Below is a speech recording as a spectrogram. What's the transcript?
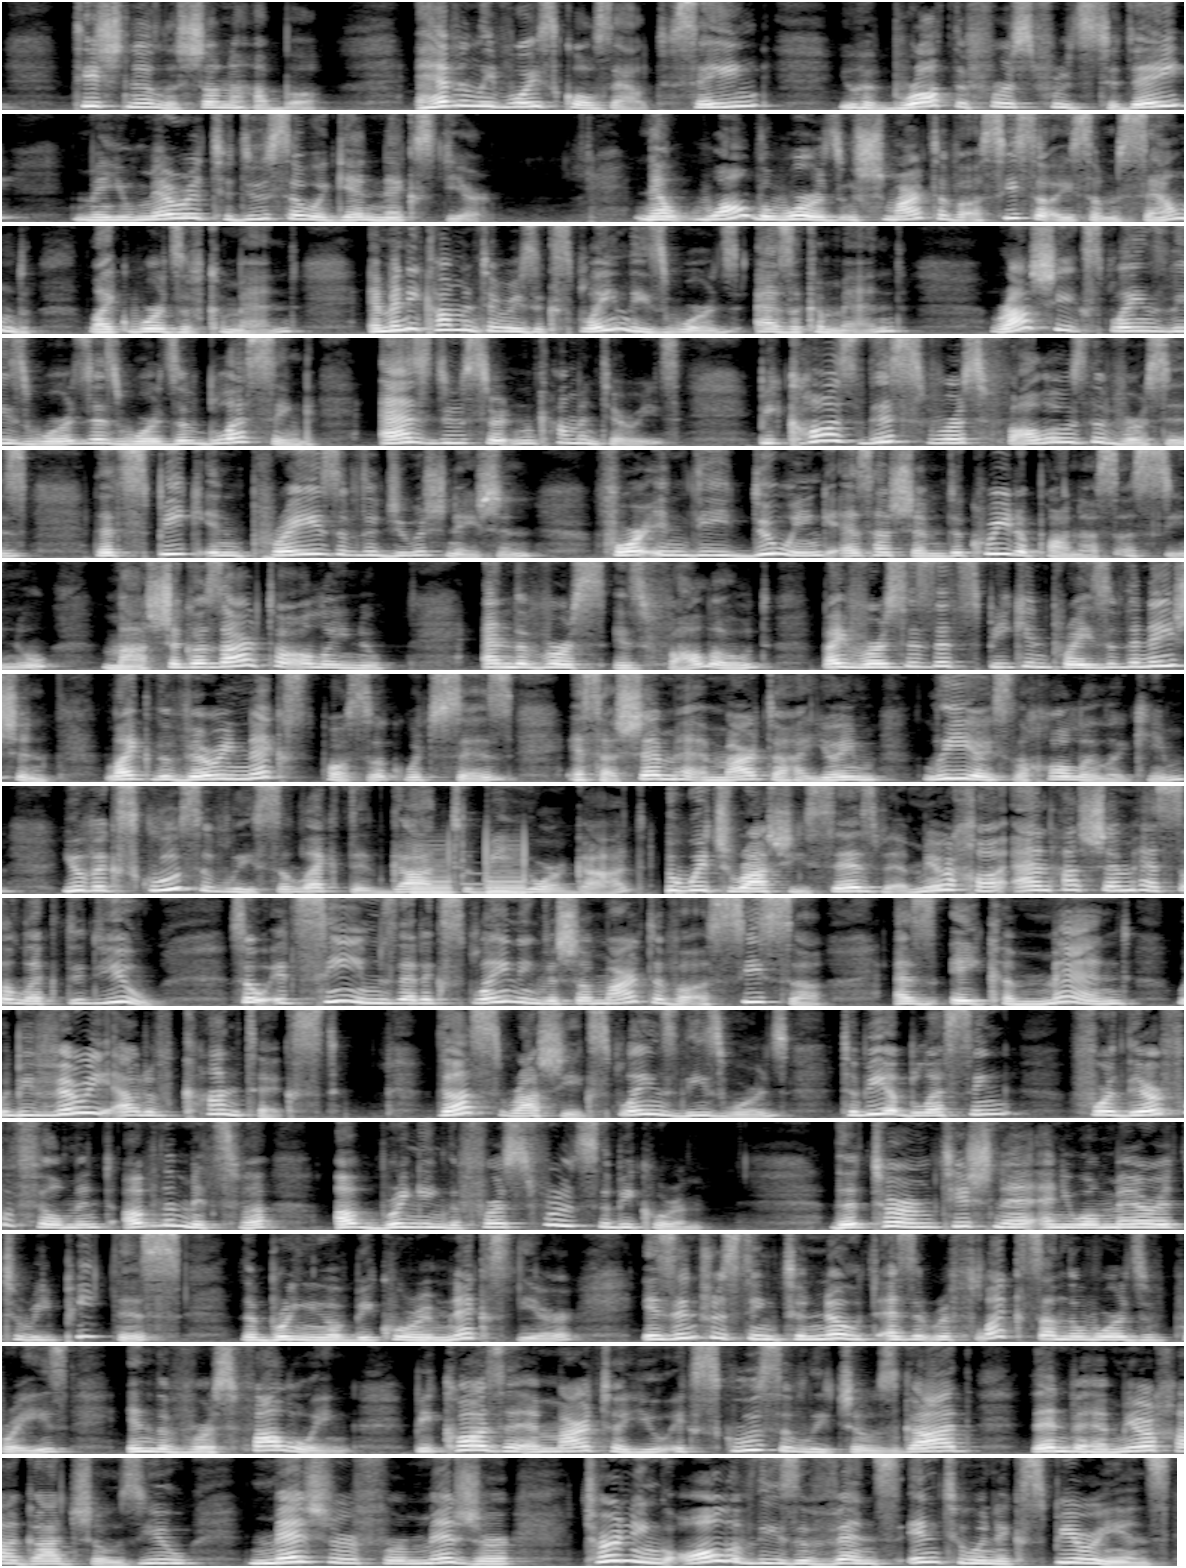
tishne. A heavenly voice calls out, saying, You have brought the first fruits today, may you merit to do so again next year. Now, while the words ushmarta v'asisa isam sound like words of command, and many commentaries explain these words as a command. Rashi explains these words as words of blessing, as do certain commentaries, because this verse follows the verses that speak in praise of the Jewish nation, for indeed doing as Hashem decreed upon us, asinu masha gazarta aleinu. And the verse is followed by verses that speak in praise of the nation, like the very next posuk, which says, "Es Hashem ha'emarta hayoim liyos l'chol elokim." You've exclusively selected God to be mm-hmm. your God. To which Rashi says, "Ve'emircha," and Hashem has selected you. So it seems that explaining Vishamarta Asisa as a command would be very out of context. Thus, Rashi explains these words to be a blessing for their fulfillment of the mitzvah of bringing the first fruits, the bikurim. The term tishne, and you will merit to repeat this, the bringing of bikurim next year, is interesting to note as it reflects on the words of praise in the verse following. Because Emarta, you exclusively chose God, then Vehemircha, God chose you, measure for measure turning all of these events into an experience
